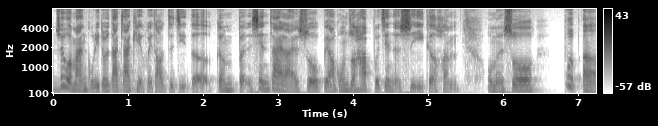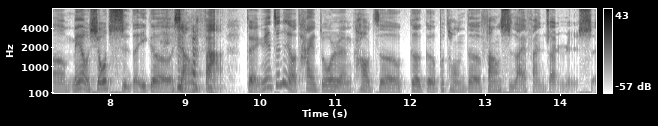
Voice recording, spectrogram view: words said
所以我蛮鼓励，就是大家可以回到自己的根本。现在来说，不要工作，它不见得是一个很我们说不呃没有羞耻的一个想 法。对，因为真的有太多人靠着各个不同的方式来反转人生。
